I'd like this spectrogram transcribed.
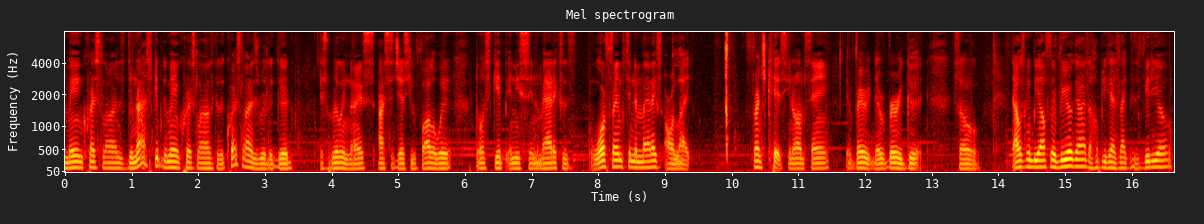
main quest lines. Do not skip the main quest lines because the quest line is really good. It's really nice. I suggest you follow it. Don't skip any cinematics. Warframe cinematics are like French kiss. You know what I'm saying? They're very, they're very good. So that was gonna be all for the video guys i hope you guys like this video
